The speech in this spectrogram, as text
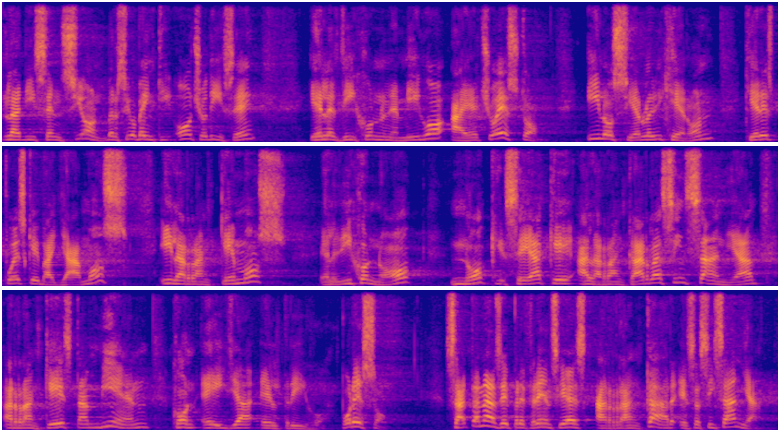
la disensión, versículo 28 dice, Y él les dijo, un enemigo ha hecho esto. Y los siervos le dijeron, ¿quieres pues que vayamos y la arranquemos? Él le dijo, no, no que sea que al arrancar la cizaña arranques también con ella el trigo. Por eso, Satanás de preferencia es arrancar esa cizaña,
